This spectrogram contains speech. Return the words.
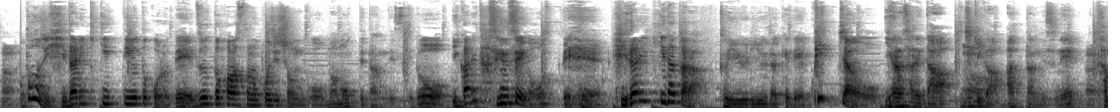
はい当時、左利きっていうところで、ずっとファーストのポジションを守ってたんですけど、行かれた先生がおって、左利きだからという理由だけで、ピッチャーをやらされた時期があったんですねはい。球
